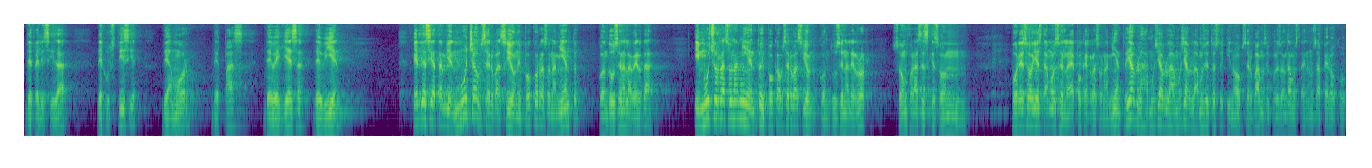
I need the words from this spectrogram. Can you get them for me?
de felicidad, de justicia, de amor, de paz, de belleza, de bien. Él decía también, mucha observación y poco razonamiento conducen a la verdad. Y mucho razonamiento y poca observación conducen al error. Son frases que son... Por eso hoy estamos en la época del razonamiento. Y hablamos y hablamos y hablamos y todo esto y no observamos. Y por eso andamos también en un zaperoco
